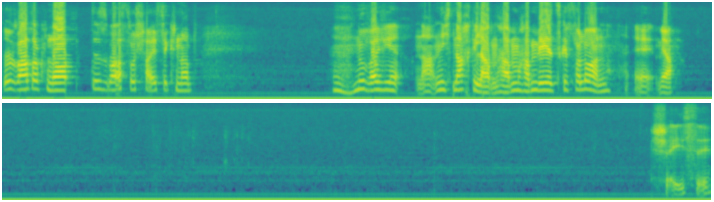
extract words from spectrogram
das war so knapp. Das war so scheiße knapp. Nur weil wir na, nicht nachgeladen haben, haben wir jetzt verloren. Äh, ja. Scheiße.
